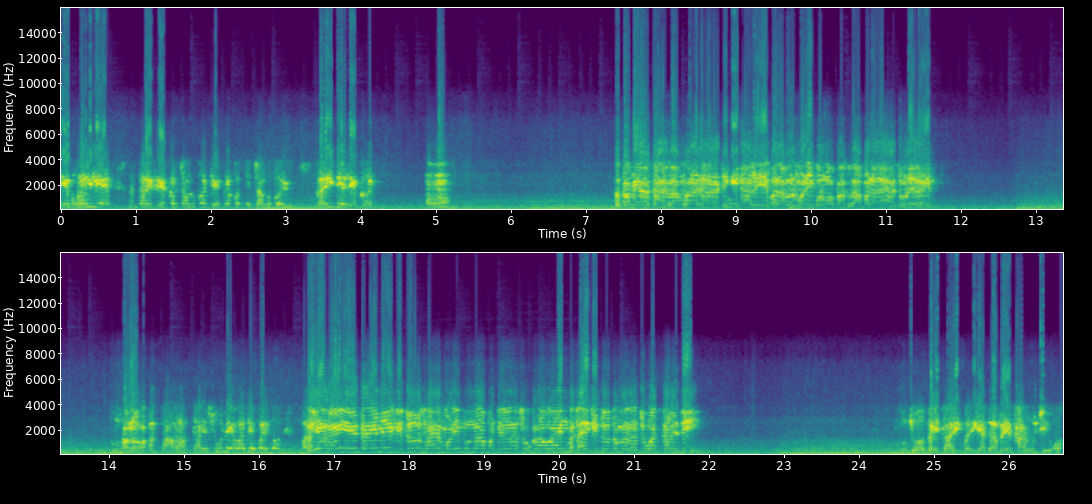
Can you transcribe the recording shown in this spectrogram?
એ કરી લે. અત્યારે રેકર્ડ ચાલુ કર ટેપ રેકોર્ડ તે ચાલુ કર્યું. કરી દે રેકર્ડ તો તમે આ સાહેબ આ મરાઠાના ટિકિટ આલી બરાબર મણિપુરમાં ભાગલા પડાયા જોડે રહીને. હલો. તારા અત્યારે શું લેવા દે ભાઈ એ નહીં એ ટાઈમે કીધું સાહેબ મણિપુરના પટેલના છોકરાઓ આવીને બધાએ કીધું તમને રજૂઆત કરી હતી જો ભાઈ તારી મર્યાદા મેં ખારું છે હો.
